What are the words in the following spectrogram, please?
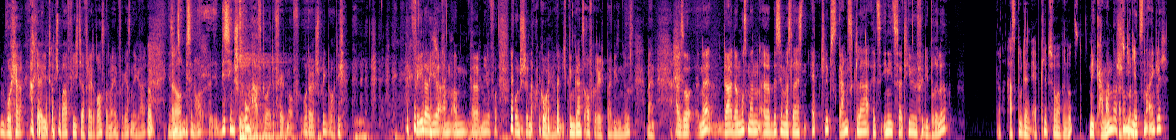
wo ja, ach ja, die Touchbar fliegt ja vielleicht raus, haben wir eben vergessen, egal. Ja. Die sind ja. so ein bisschen, ein bisschen sprunghaft heute, fällt mir auf. Oder springt auch die Feder hier am, am äh, Mikrofonständer. Ach, guck mal, ich bin ganz aufgeregt bei diesen News. Nein, also ne, da, da muss man ein äh, bisschen was leisten. App-Clips ganz klar als Initiative für die Brille. Hast du denn App-Clips schon mal benutzt? Nee, kann man das also schon benutzen eigentlich?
